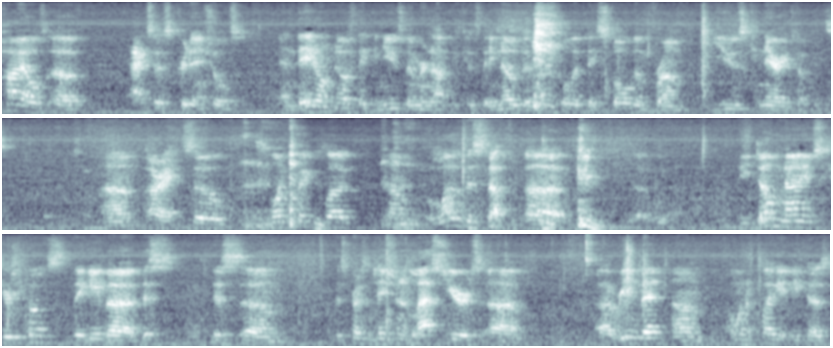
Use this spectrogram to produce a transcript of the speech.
piles of access credentials and they don't know if they can use them or not because they know the people that they stole them from use canary tokens. Um, all right, so one quick plug. Um, a lot of this stuff, uh, the Dome9 security folks, they gave uh, this, this, um, this presentation at last year's uh, uh re:Invent. Um, I want to plug it because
